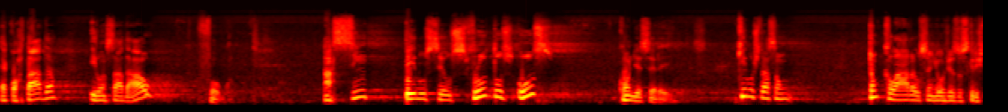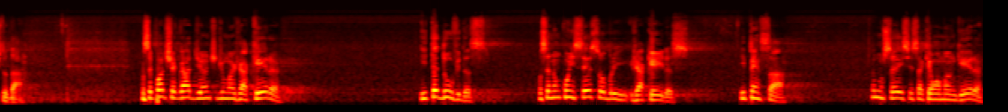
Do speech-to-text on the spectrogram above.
é cortada e lançada ao fogo. Assim, pelos seus frutos os conhecerei. Que ilustração tão clara o Senhor Jesus Cristo dá. Você pode chegar diante de uma jaqueira e ter dúvidas. Você não conhecer sobre jaqueiras e pensar: eu não sei se isso aqui é uma mangueira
